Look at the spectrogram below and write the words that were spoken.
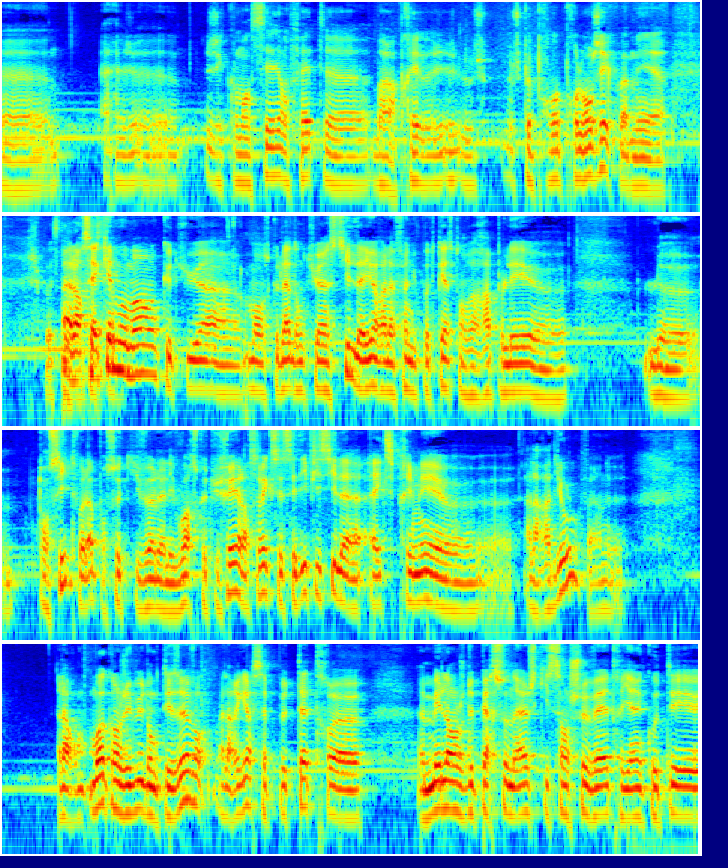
euh, j'ai commencé en fait. euh, bon, alors après, je, peux pro- prolonger quoi, mais euh, Alors, c'est à quel moment que tu as. Bon, parce que là, donc, tu as un style. D'ailleurs, à la fin du podcast, on va rappeler euh, le, ton site, voilà, pour ceux qui veulent aller voir ce que tu fais. Alors, c'est vrai que c'est difficile à, exprimer euh, à la radio. Enfin, Alors, moi, quand j'ai vu donc tes œuvres, à la rigueur, ça peut être euh, un mélange de personnages qui s'enchevêtrent. Il y a un côté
